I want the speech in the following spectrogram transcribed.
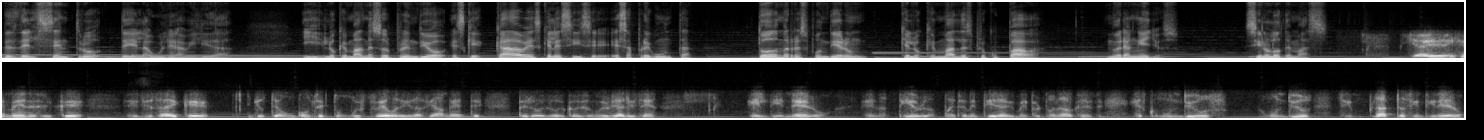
desde el centro de la vulnerabilidad? Y lo que más me sorprendió es que cada vez que les hice esa pregunta, todos me respondieron que lo que más les preocupaba no eran ellos, sino los demás. Y ahí Jiménez, es que usted sabe que yo tengo un concepto muy feo, desgraciadamente, pero lo que soy muy realista, el dinero en la tierra, parece mentira, que me perdona que es, como un dios, como un dios, sin plata, sin dinero,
